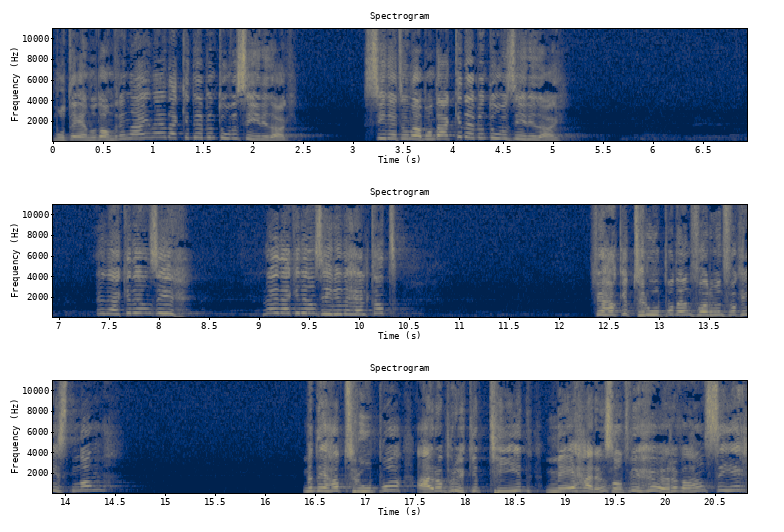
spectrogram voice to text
mot det ene og det andre. Nei, nei, det er ikke det Bent Ove sier i dag. Si det til naboen. Det er ikke det Bent Ove sier i dag. Nei, det er ikke det han sier. Nei, det er ikke det han sier i det hele tatt. For jeg har ikke tro på den formen for kristendom. Men det jeg har tro på, er å bruke tid med Herren, sånn at vi hører hva Han sier.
